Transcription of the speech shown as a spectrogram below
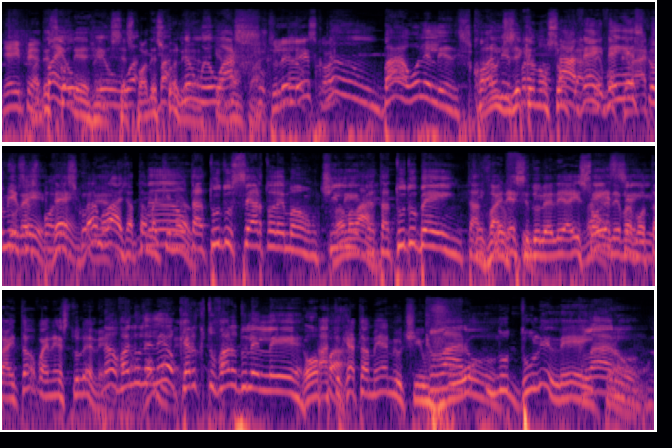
E aí, Pedro? Pode escolher, gente. Vocês podem bah, escolher. Não, eu acho. Que o Lelê escolhe. Não, bah, ô Lelê, escolhe. Pra não dizer pra que eu não sou Ah, vem, vem esse comigo vocês aí. podem Vem, escolher. vamos lá, já estamos aqui Não, tá tudo certo, alemão. Te Vamos liga, lá. tá tudo bem. Tá Vai tudo- nesse do Lelê aí, só o Lelê vai aí. votar, então vai nesse do Lelê. Não, vai no Lelê, eu quero que tu vá no do Lelê. Opa. Ah, tu quer também, Amiltinho? Claro. Vou no do Lelê, Claro. então.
